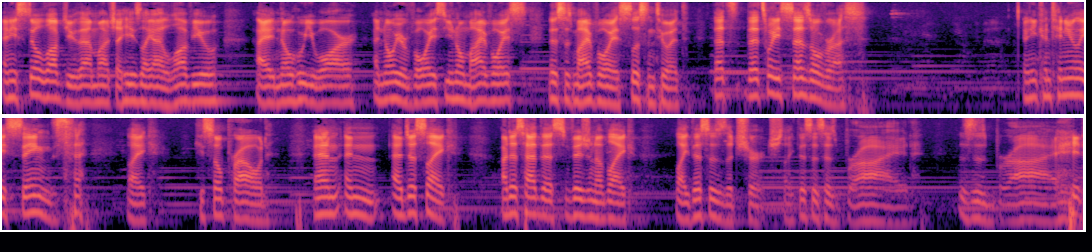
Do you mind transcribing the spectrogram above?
and He still loved you that much that He's like, I love you. I know who you are. I know your voice. You know my voice. This is my voice. Listen to it. That's that's what he says over us. And he continually sings like he's so proud. And and I just like I just had this vision of like like this is the church. Like this is his bride. This is bride.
